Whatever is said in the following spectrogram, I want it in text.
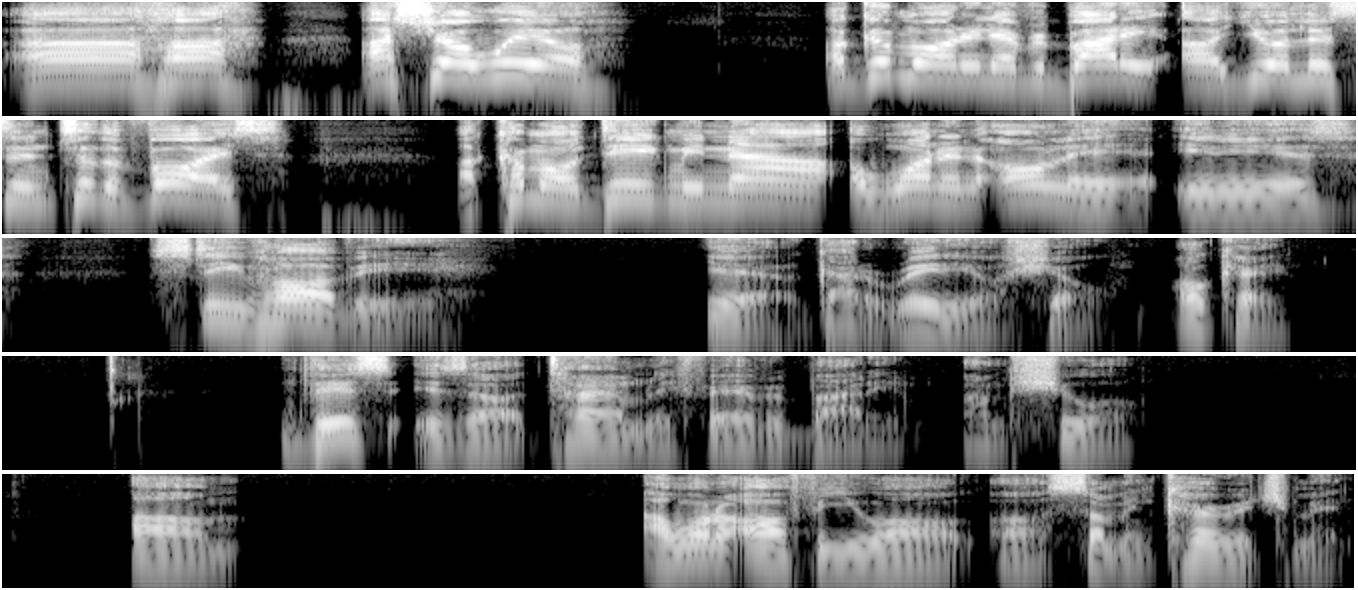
Uh huh. I sure will. Uh, good morning, everybody. Uh, you're listening to The Voice. Uh, come on, dig me now. A one and only it is Steve Harvey. Yeah, got a radio show. Okay. This is uh, timely for everybody, I'm sure. Um, I want to offer you all uh, some encouragement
